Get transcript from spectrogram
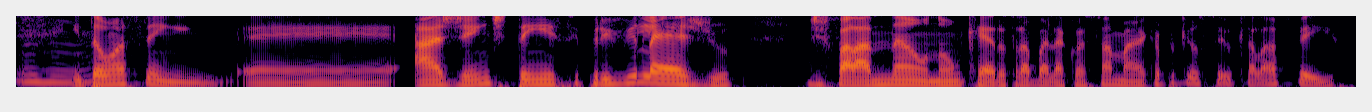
Uhum. Então, assim, é, a gente tem esse privilégio de falar, não, não quero trabalhar com essa marca porque eu sei o que ela fez.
